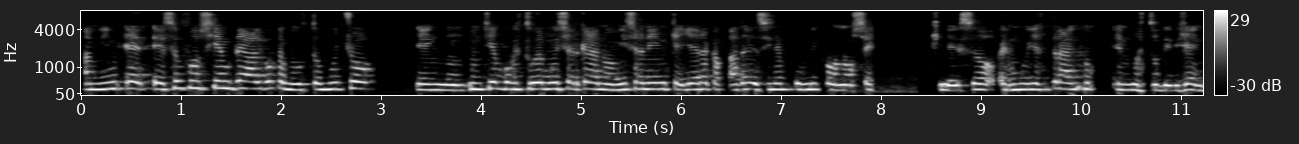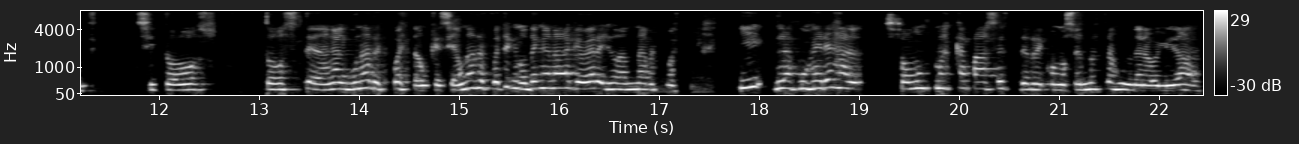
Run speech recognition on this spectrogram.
A mí eh, eso fue siempre algo que me gustó mucho en un tiempo que estuve muy cerca de Noemí Sanín, que ella era capaz de decir en público, no sé, que eso es muy extraño en nuestros dirigentes. Si todos, todos te dan alguna respuesta, aunque sea una respuesta que no tenga nada que ver, ellos dan una respuesta. Y las mujeres al, somos más capaces de reconocer nuestras vulnerabilidades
